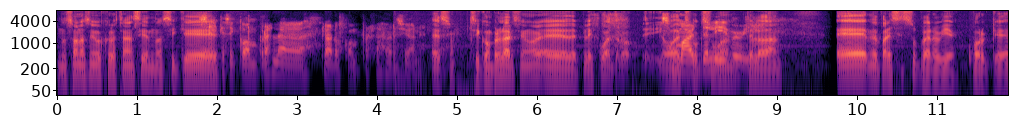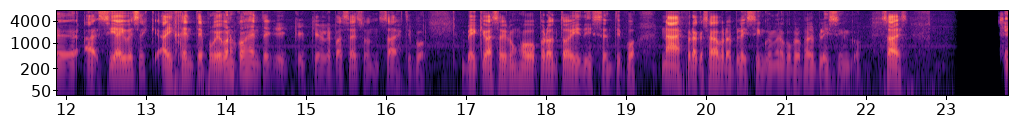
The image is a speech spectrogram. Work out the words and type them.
No son los únicos que lo están haciendo, así que... Sí, que si compras la. Claro, compras las versiones. Eso, si compras la versión eh, de Play 4 eh, o Smart Xbox One, te lo dan. Eh, me parece súper bien, porque ah, sí hay veces que hay gente, porque yo conozco gente que, que, que le pasa eso, ¿sabes? Tipo, ve que va a salir un juego pronto y dicen tipo, nada, espero que salga para el Play 5 y me lo compro para el Play 5, ¿sabes? Sí.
